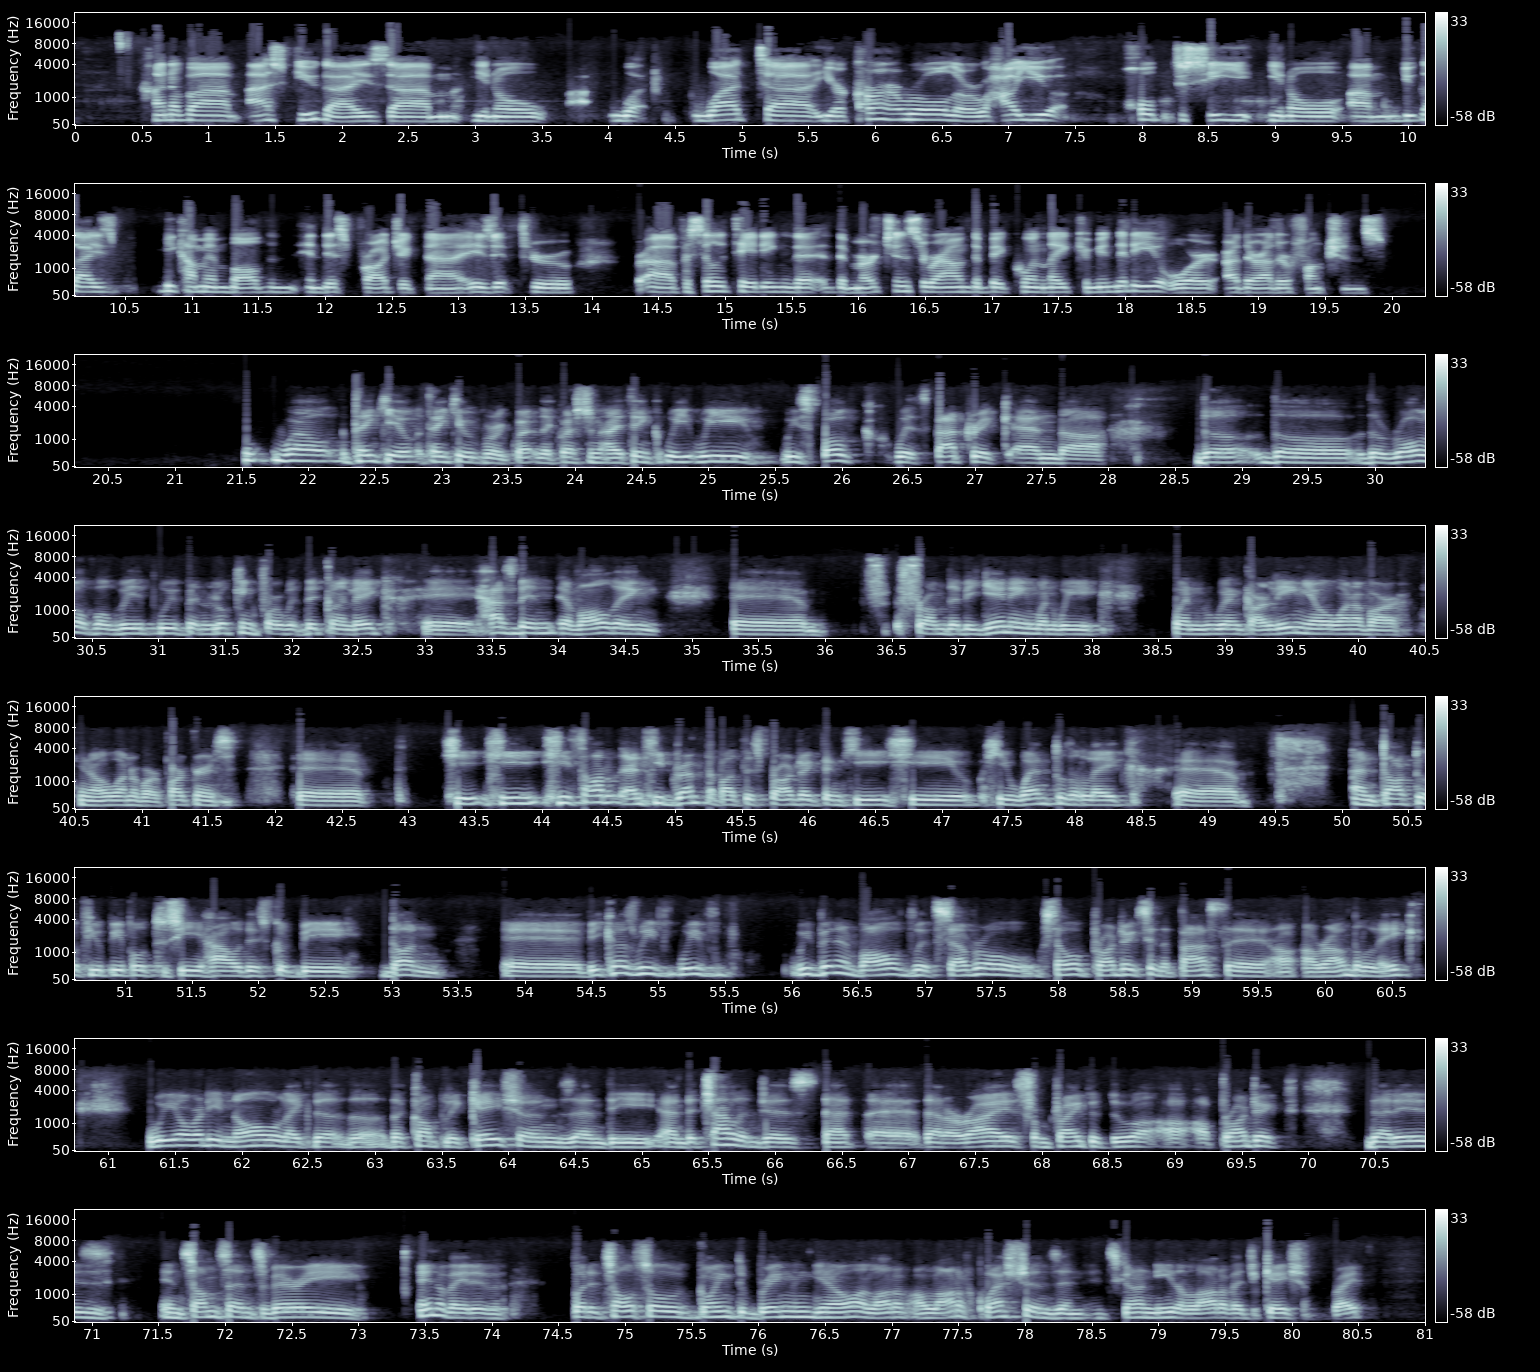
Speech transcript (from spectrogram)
kind of uh, ask you guys um, you know what what uh, your current role or how you hope to see you know um, you guys become involved in, in this project. Uh, is it through uh, facilitating the, the merchants around the Bitcoin Lake community, or are there other functions? Well, thank you, thank you for the question. I think we we we spoke with Patrick and uh, the the the role of what we we've been looking for with Bitcoin Lake uh, has been evolving uh, f- from the beginning when we when when Carlinho, one of our you know one of our partners, uh, he he he thought and he dreamt about this project and he he he went to the lake uh, and talked to a few people to see how this could be done. Uh, because we've we've we've been involved with several several projects in the past uh, around the lake. We already know like the, the the complications and the and the challenges that uh, that arise from trying to do a, a project that is in some sense very innovative but it's also going to bring you know a lot of a lot of questions and it's going to need a lot of education right?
